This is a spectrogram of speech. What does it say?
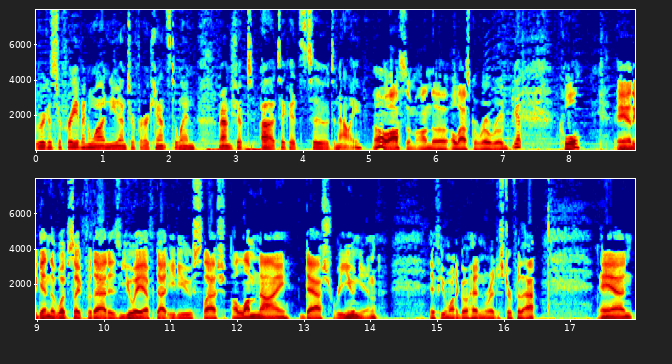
register for even one, you enter for a chance to win round trip uh, tickets to Denali. Oh, awesome! On the Alaska Railroad. Yep. Cool. And again, the website for that is uaf.edu slash alumni dash reunion if you want to go ahead and register for that. And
